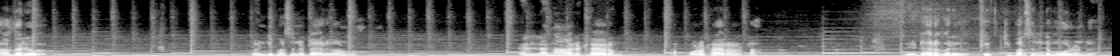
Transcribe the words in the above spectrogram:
അതൊരു ട്വന്റി പെർസെന്റ് ടയർ കാണുള്ളൂ. എല്ലാ നാല് ടയറും അപ്പോളോ ടയറാണ് കേട്ടോ. ഈ ടയറൊക്കെ ഒരു ഫിഫ്റ്റി പെർസെന്റ് മുകളിലുണ്ട്.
